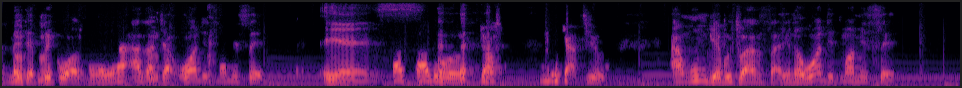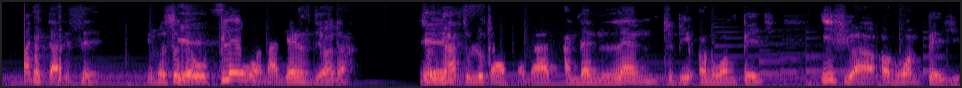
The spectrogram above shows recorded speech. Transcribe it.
has met a brick wall, so you now ask that child, "What did mommy say?" Yes. That child will just look at you and won't be able to answer. You know, what did mommy say? What did daddy say? You know, so yes. they will play one against the other. So yes. you have to look out for that and then learn to be on one page if you are on one page,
